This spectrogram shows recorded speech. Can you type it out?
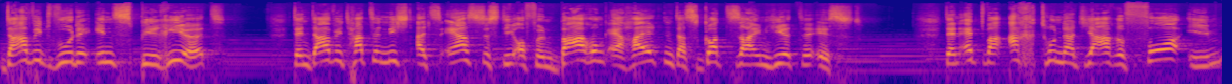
David wurde inspiriert, denn David hatte nicht als erstes die Offenbarung erhalten, dass Gott sein Hirte ist. Denn etwa 800 Jahre vor ihm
